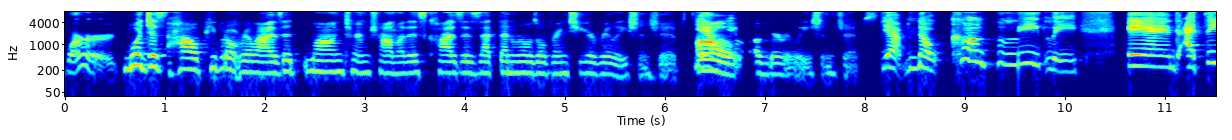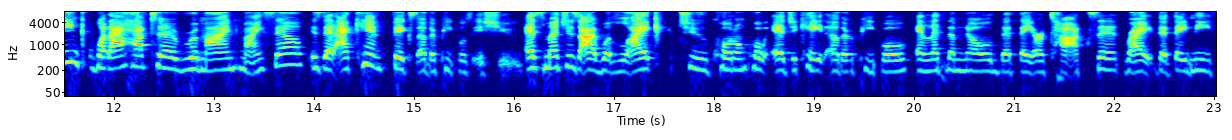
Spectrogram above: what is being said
words. Well, just how people don't realize the long term trauma this causes that then rolls over into your relationships, yeah. all of your relationships. Yeah, no, completely. And I think what I have to remind myself is that I can't fix other people's issues. As much as I would like to quote unquote educate other people and let them know that they are toxic, right? That they need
